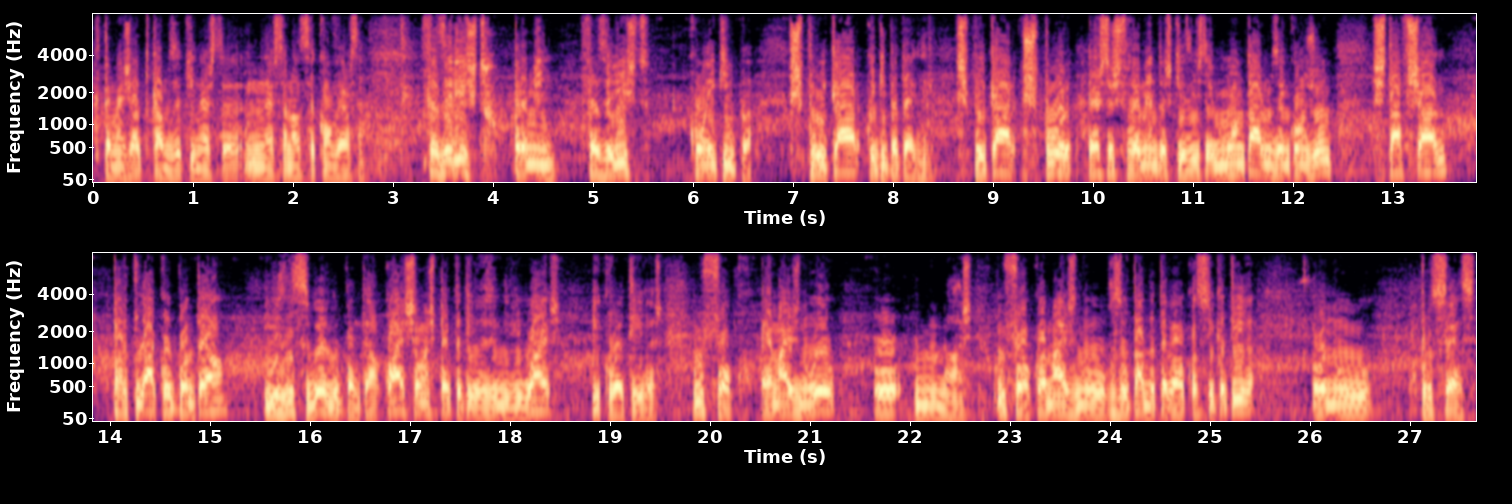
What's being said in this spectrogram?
que também já tocámos aqui nesta, nesta nossa conversa. Fazer isto, para mim, fazer isto com a equipa, explicar, com a equipa técnica, explicar, expor estas ferramentas que existem, montarmos em conjunto, está fechado, partilhar com o Pontel e receber do Pontel. Quais são as expectativas individuais e coletivas? O foco é mais no eu ou no nós? O foco é mais no resultado da tabela classificativa ou no processo?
